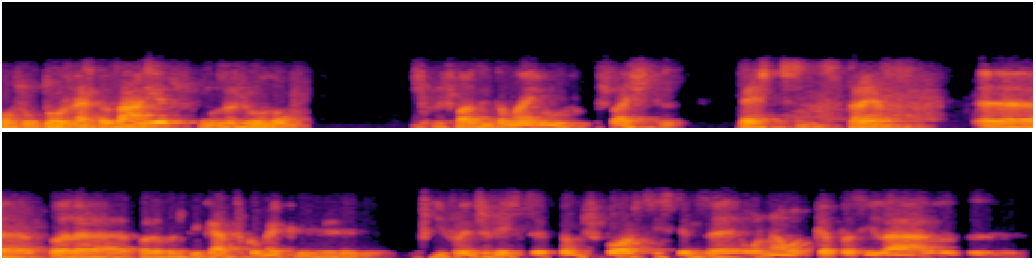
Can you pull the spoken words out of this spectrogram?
consultores nestas áreas que nos ajudam, que nos fazem também os, testes de stress uh, para, para verificarmos como é que os diferentes riscos estamos expostos e se temos a, ou não a capacidade de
